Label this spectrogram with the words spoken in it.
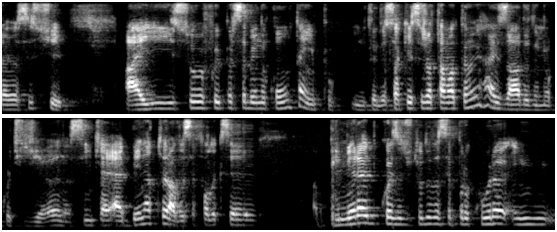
eu assistir. Aí isso eu fui percebendo com o tempo, entendeu? Só que isso já estava tão enraizado no meu cotidiano, assim, que é, é, bem natural. Você falou que você. A primeira coisa de tudo você procura em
